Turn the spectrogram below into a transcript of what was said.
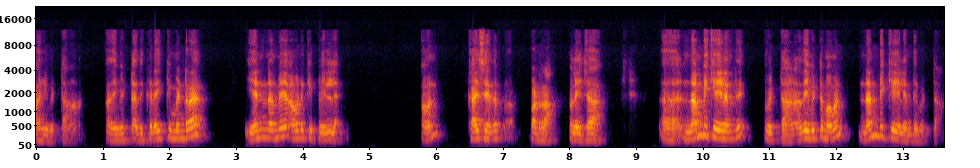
ஆகிவிட்டான். அதை விட்டு அது கிடைக்கும் என்ற எண்ணமே அவனுக்கு இப்ப இல்லை. அவன் கை செய்த படுறான் இல்லைச்சா நம்பிக்கையிலிருந்து விட்டான். அதை விட்டும் அவன் நம்பிக்கையிலிருந்து விட்டான்.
